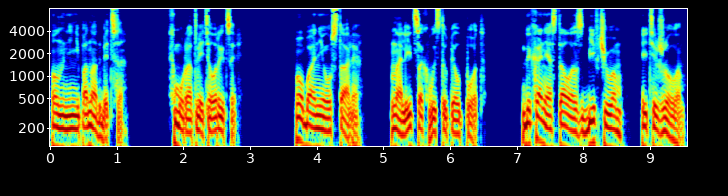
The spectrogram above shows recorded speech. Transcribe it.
«Он мне не понадобится», — хмуро ответил рыцарь. Оба они устали. На лицах выступил пот. Дыхание стало сбивчивым и тяжелым.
